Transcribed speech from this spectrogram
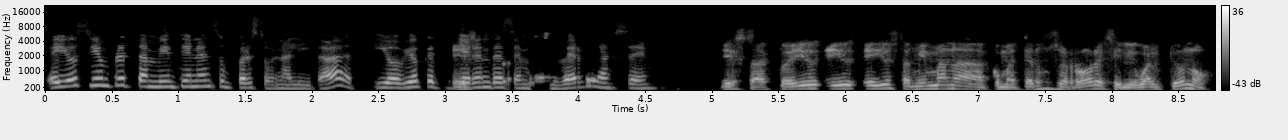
ellos siempre también tienen su personalidad y obvio que quieren desenvolverla. sí. Exacto, ellos, ellos, ellos también van a cometer sus errores, al igual que uno.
